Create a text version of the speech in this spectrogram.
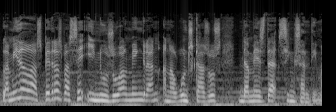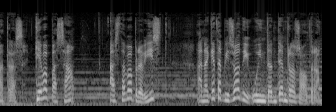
La mida de les pedres va ser inusualment gran, en alguns casos de més de 5 centímetres. Què va passar? Estava previst? En aquest episodi ho intentem resoldre.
